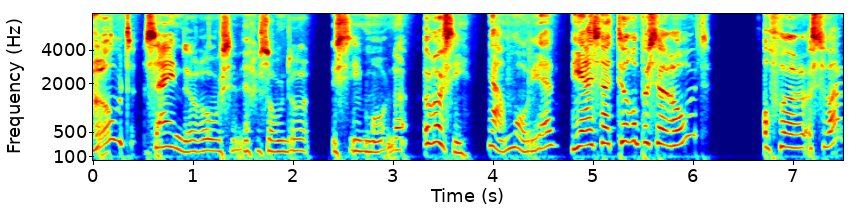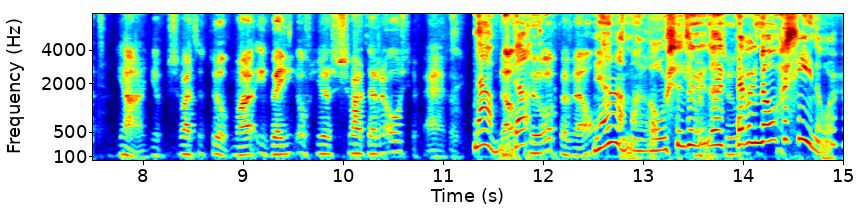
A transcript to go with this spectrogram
Rood zijn de rozen, gezongen door Simone Rossi. Ja, mooi hè? Jij zei tulpen zijn rood? Of eh, zwart? Ja, je hebt zwarte tulp. Maar ik weet niet of je zwarte roos hebt eigenlijk. Nou, wel dat- tulpen wel. Ja, maar rozen, dat, dat heb ik nog gezien hoor.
